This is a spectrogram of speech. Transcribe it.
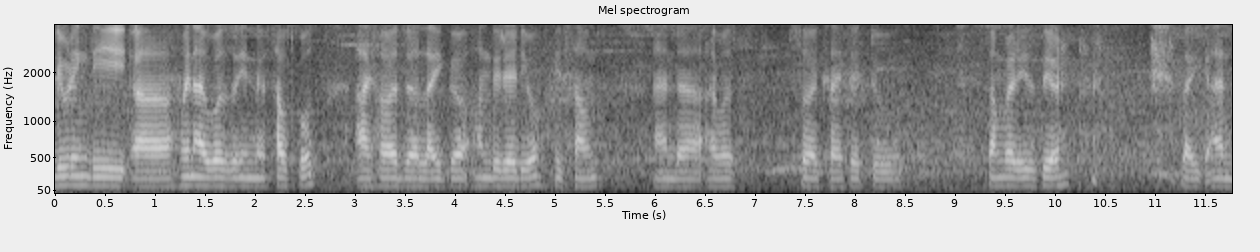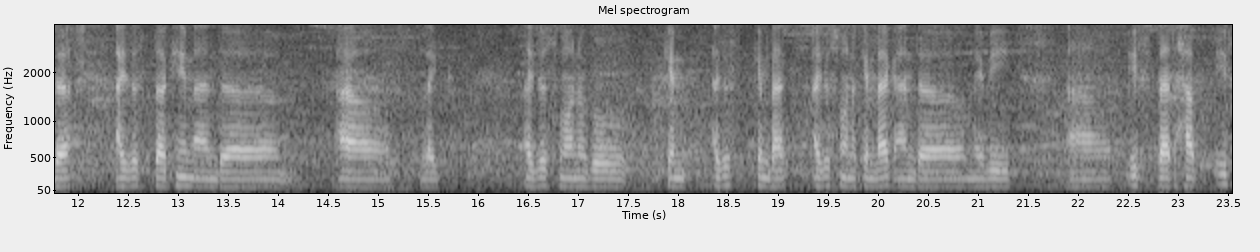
during the uh, when I was in South Col, I heard uh, like uh, on the radio his sound, and uh, I was so excited to somebody is there, like and uh, I just stuck him and uh, uh, like I just want to go came I just came back I just want to come back and uh, maybe uh, if that hap- if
